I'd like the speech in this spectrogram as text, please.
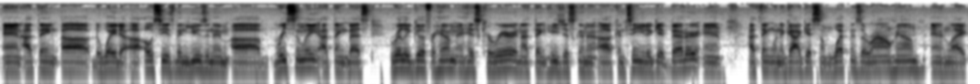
and I think uh, the way the uh, OC has been using him uh, recently, I think that's really good for him and his career. And I think he's just gonna uh, continue to get better. And I think when the guy gets some weapons around him and like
